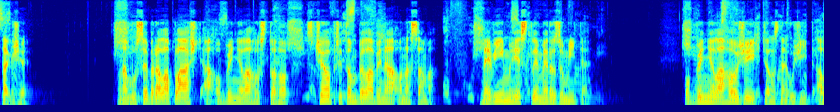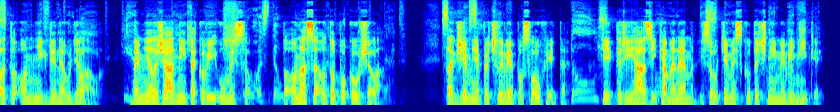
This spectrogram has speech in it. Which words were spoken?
Takže ona mu sebrala plášť a obvinila ho z toho, z čeho přitom byla viná ona sama. Nevím, jestli mi rozumíte. Obvinila ho, že ji chtěl zneužít, ale to on nikdy neudělal. Neměl žádný takový úmysl. To ona se o to pokoušela. Takže mě pečlivě poslouchejte. Ti, kteří hází kamenem, jsou těmi skutečnými vyníky.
